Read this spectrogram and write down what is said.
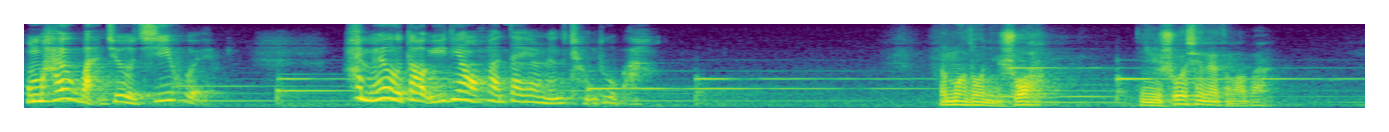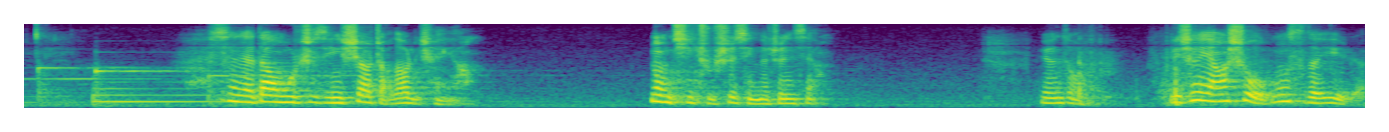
我们还有挽救的机会，还没有到一定要换代言人的程度吧？那孟总，你说，你说现在怎么办？现在当务之急是要找到李晨阳。弄清楚事情的真相。袁总，李晨阳是我公司的艺人，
